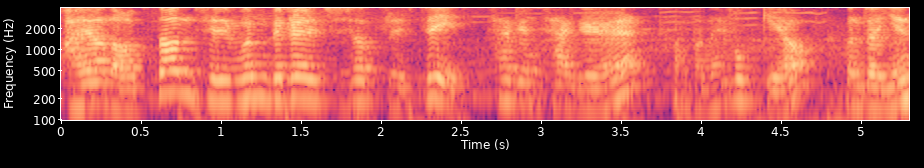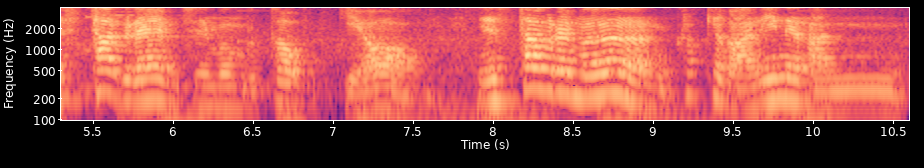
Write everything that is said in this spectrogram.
과연 어떤 질문들을 주셨을지 차근차근 한번 해볼게요. 먼저 인스타그램 질문부터 볼게요. 인스타그램은 그렇게 많이는 안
